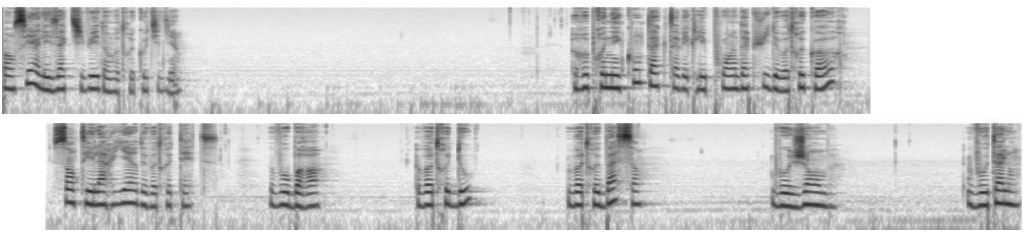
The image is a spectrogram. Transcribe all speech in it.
Pensez à les activer dans votre quotidien. Reprenez contact avec les points d'appui de votre corps. Sentez l'arrière de votre tête, vos bras, votre dos, votre bassin, vos jambes, vos talons.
